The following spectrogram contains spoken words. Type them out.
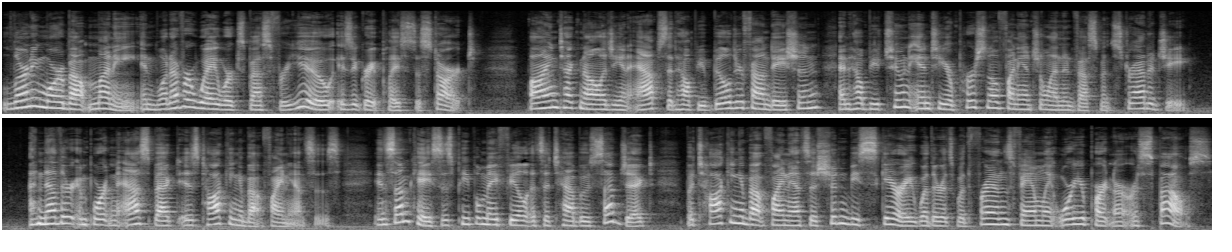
Learning more about money in whatever way works best for you is a great place to start. Find technology and apps that help you build your foundation and help you tune into your personal financial and investment strategy. Another important aspect is talking about finances. In some cases, people may feel it's a taboo subject, but talking about finances shouldn't be scary whether it's with friends, family, or your partner or spouse.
